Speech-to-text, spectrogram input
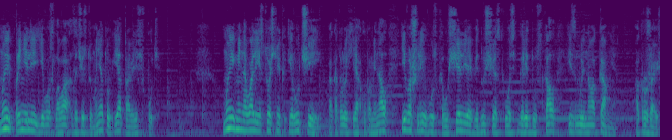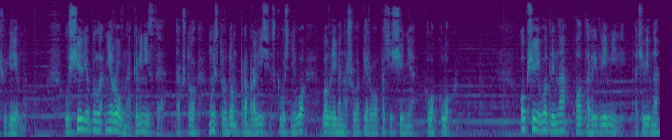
Мы приняли его слова за чистую монету и отправились в путь. Мы миновали источник и ручей, о которых я упоминал, и вошли в узкое ущелье, ведущее сквозь гряду скал из мыльного камня, окружающую деревню. Ущелье было неровное, каменистое, так что мы с трудом пробрались сквозь него во время нашего первого посещения Клок-Клок. Общая его длина полторы-две мили. Очевидно,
